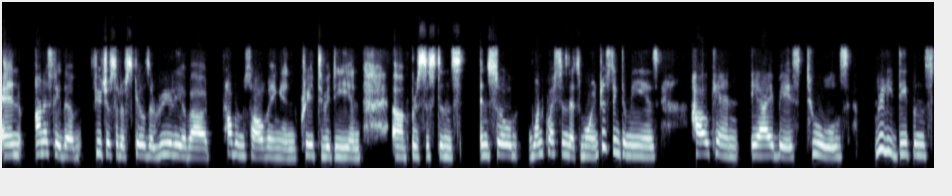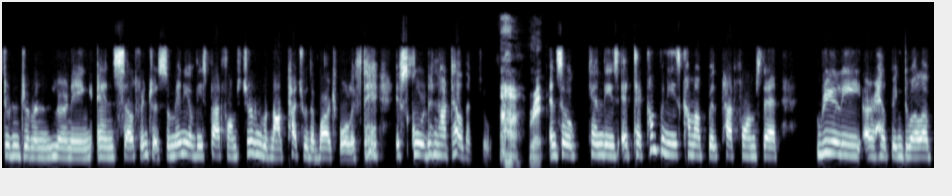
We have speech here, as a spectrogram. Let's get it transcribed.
And honestly, the future sort of skills are really about problem solving and creativity and uh, persistence. And so, one question that's more interesting to me is how can AI based tools really deepens student driven learning and self interest. So many of these platforms children would not touch with a barge pole if they if school did not tell them to. Uh-huh, right. And so can these ed tech companies come up with platforms that really are helping develop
